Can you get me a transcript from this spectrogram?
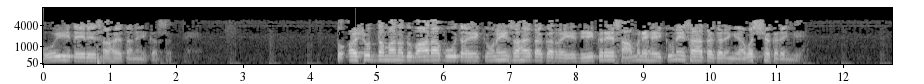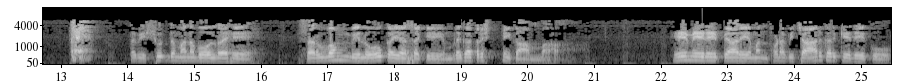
कोई तेरे सहायता नहीं कर सकते। तो अशुद्ध मन दोबारा पूछ रहे, क्यों नहीं सहायता कर रहे? रहे सामने है, क्यों नहीं सहायता करेंगे? अवश्य करेंगे। तभी शुद्ध मन बोल रहे सर्वम विलोकय सके मृग तृष्णि बहा हे मेरे प्यारे मन, थोड़ा विचार करके देखो।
